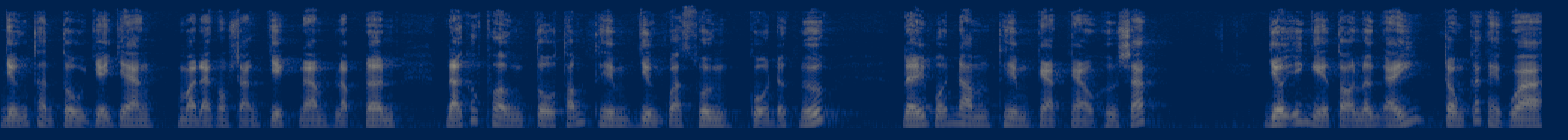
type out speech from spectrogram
những thành tựu dễ dàng mà Đảng Cộng sản Việt Nam lập nên đã góp phần tô thắm thêm dừng hoa xuân của đất nước, để mỗi năm thêm ngạt ngào hương sắc. Với ý nghĩa to lớn ấy, trong các ngày qua,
